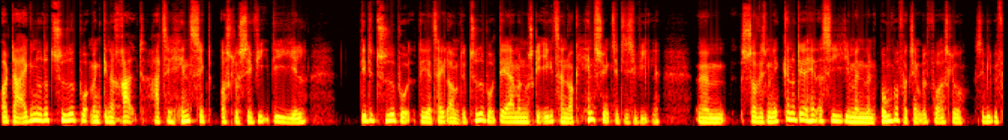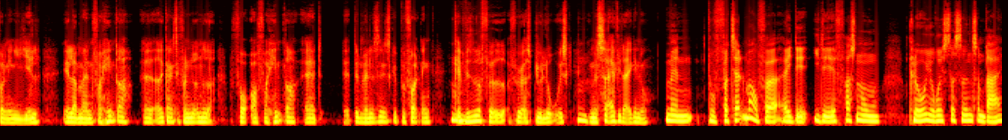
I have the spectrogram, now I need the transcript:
og der er ikke noget, der tyder på, at man generelt har til hensigt at slå civile ihjel. Det, det tyder på, det jeg taler om, det tyder på, det er, at man måske ikke tager nok hensyn til de civile. Øhm, så hvis man ikke kan nå derhen og sige, jamen man bomber for eksempel for at slå civilbefolkningen ihjel, eller man forhindrer øh, adgang til fornødenheder for at forhindre, at øh, den palæstinensiske befolkning mm. kan videreføres biologisk, mm. men så er vi der ikke endnu. Men du fortalte mig jo før, at IDF har sådan nogle kloge jurister siden som dig.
